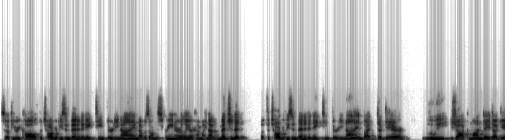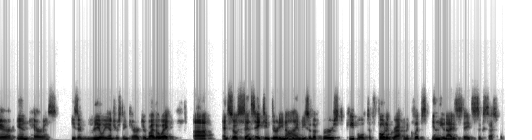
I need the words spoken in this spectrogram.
So if you recall, photography is invented in 1839. That was on the screen earlier. I might not have mentioned it, but photography is invented in 1839 by Daguerre, Louis Jacques Mandé Daguerre in Paris. He's a really interesting character, by the way. Uh, and so since 1839, these are the first people to photograph an eclipse in the United States successfully.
